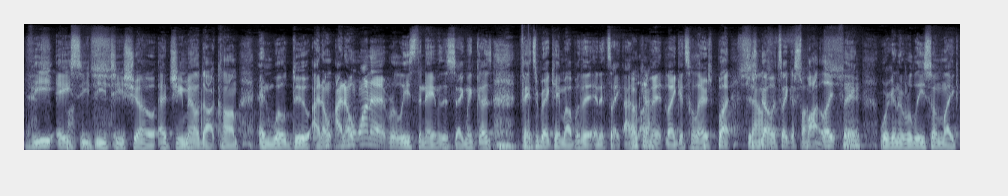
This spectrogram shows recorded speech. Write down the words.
the ACDT show at gmail.com and we'll do. I don't I don't want to release the name of this segment because Fancy Break came up with it and it's like I Okay. love it. Like it's hilarious. But just Sounds know it's like a spotlight thing. We're gonna release them like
